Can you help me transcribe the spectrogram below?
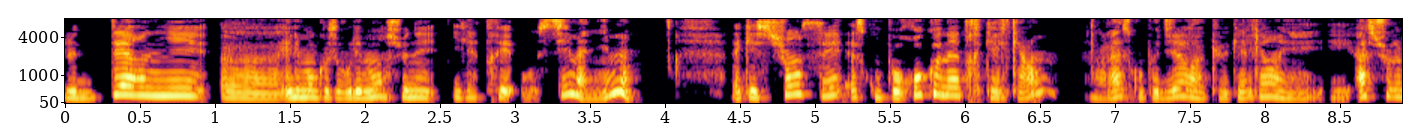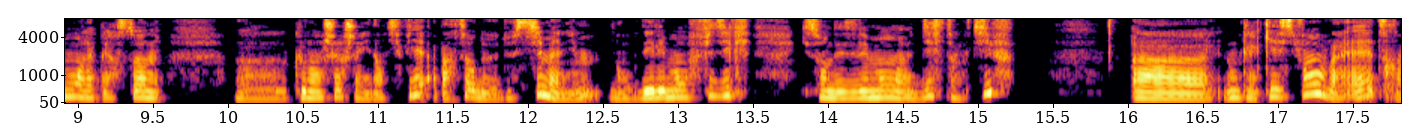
Le dernier euh, élément que je voulais mentionner, il a trait au simanim. La question c'est est-ce qu'on peut reconnaître quelqu'un? Voilà, Est-ce qu'on peut dire que quelqu'un est, assurément la personne euh, que l'on cherche à identifier à partir de, de donc d'éléments physiques qui sont des éléments distinctifs Donc la question va être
